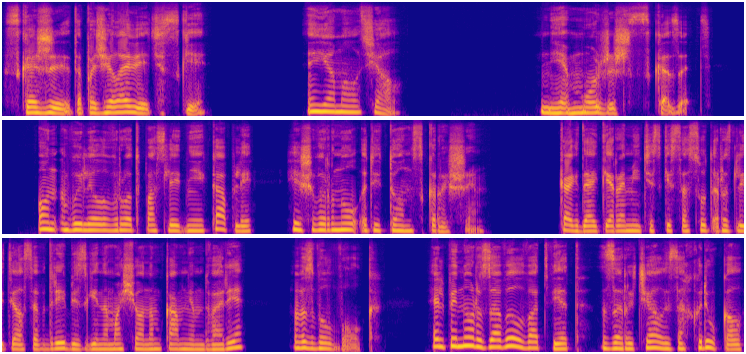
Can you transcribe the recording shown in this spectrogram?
Скажи это по-человечески». Я молчал. «Не можешь сказать». Он вылил в рот последние капли и швырнул ритон с крыши. Когда керамический сосуд разлетелся в дребезги на мощенном камнем дворе, взвыл волк. Эльпинор завыл в ответ, зарычал и захрюкал,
